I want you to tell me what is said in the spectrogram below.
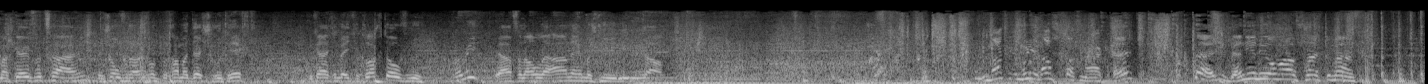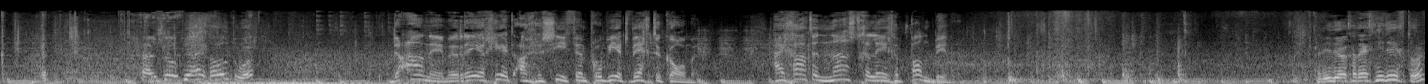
Mag ik u even wat vragen? Ik ben John van het programma Desje Goed Recht. We krijgen een beetje klachten over u. Van wie? Ja, van alle aannemers die u niet betaalt. Maak, moet je een afspraak maken, hè? Nee, ik ben hier nu om een afspraak te maken. Nou, sloot je eigen auto, hoor. De aannemer reageert agressief en probeert weg te komen. Hij gaat een naastgelegen pand binnen. En die deur gaat echt niet dicht, hoor.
